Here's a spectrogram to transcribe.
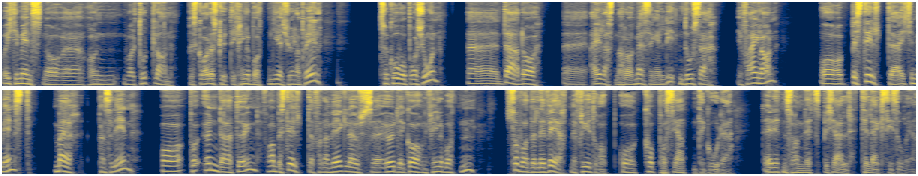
og ikke minst når Ragnvald Totland ble skadeskutt i Kringlebotn 29. april, så kom operasjon, eh, der da eh, Eilertsen hadde hatt med seg en liten dose fra England, og bestilte, ikke minst, mer penicillin, og på under et døgn, for han bestilte for den vegløse, øde gården Kringlebotn, så var det levert med flydropp og kom pasienten til gode. Det er litt en sånn litt spesiell tilleggshistorie.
